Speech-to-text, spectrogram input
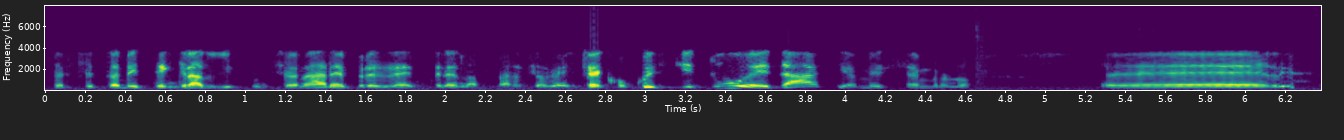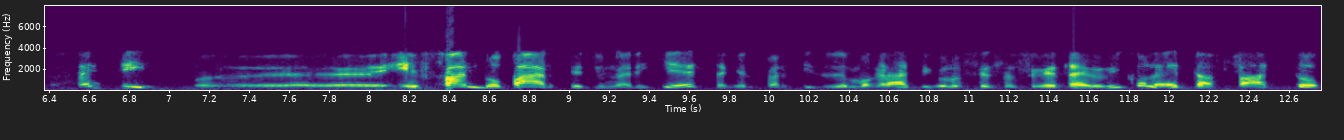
perfettamente in grado di funzionare presente nell'appartamento. Ecco, questi due dati a me sembrano eh, rilevanti eh, e fanno parte di una richiesta che il Partito Democratico, lo stesso segretario Ricoletta, ha fatto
